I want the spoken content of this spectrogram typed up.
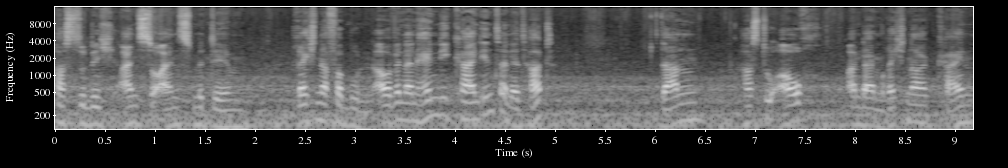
hast du dich eins zu eins mit dem Rechner verbunden. Aber wenn dein Handy kein Internet hat, dann hast du auch an deinem Rechner kein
